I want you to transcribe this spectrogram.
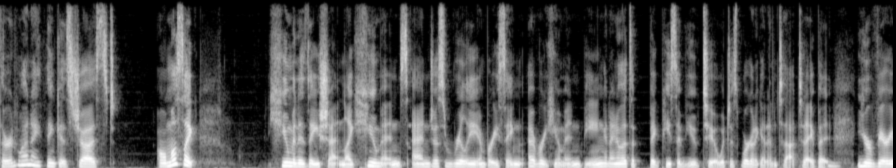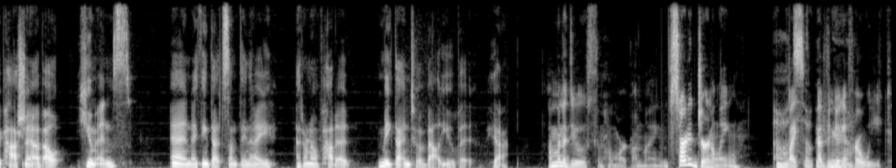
third one, I think, is just almost like humanization, like humans, and just really embracing every human being. And I know that's a big piece of you too, which is we're going to get into that today, but you're very passionate about humans. And I think that's something that I, I don't know how to make that into a value, but yeah. I'm gonna do some homework on mine. I've started journaling. Oh, it's like so good. I've been doing you. it for a week,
